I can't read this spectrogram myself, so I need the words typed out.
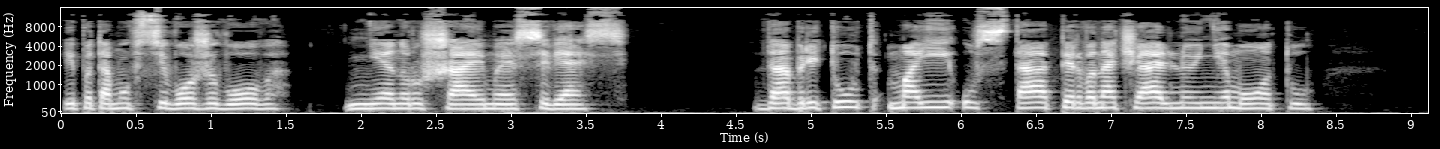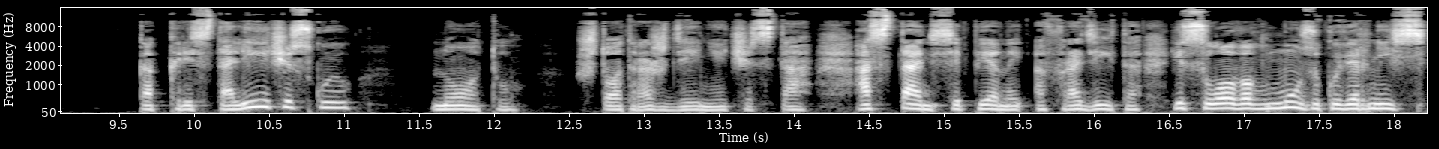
и потому всего живого ненарушаемая связь. Да обретут мои уста первоначальную немоту, как кристаллическую ноту что от рождения чиста. Останься пеной Афродита, и слово в музыку вернись,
